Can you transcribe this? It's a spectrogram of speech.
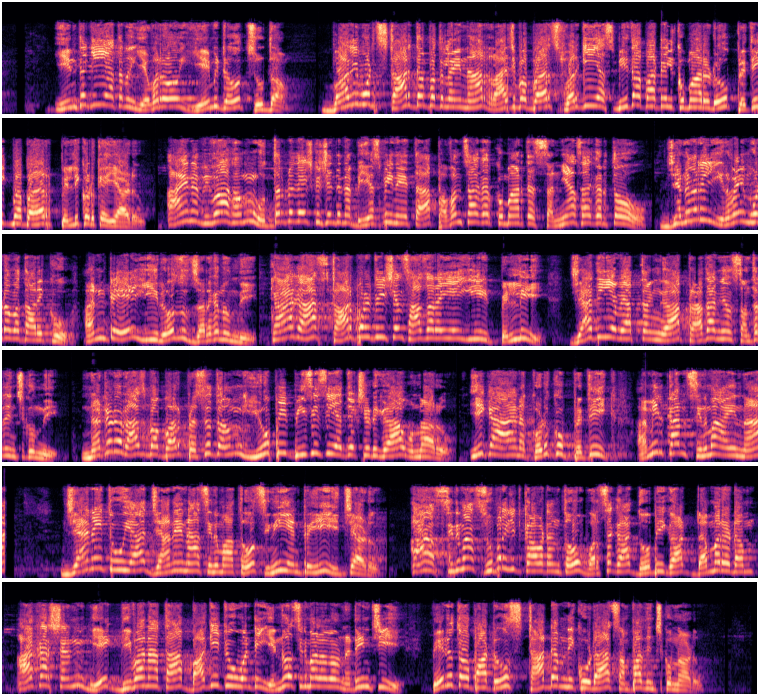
ఇంతకీ అతను ఎవరో ఏమిటో చూద్దాం. బాలీవుడ్ స్టార్ దంపతులైన రాజ్ బబ్బర్ స్వర్గీయ స్మితా పాటిల్ కుమారుడు ప్రతీక్ బబ్బర్ పెళ్ళి కొడుకు అయ్యాడు ఆయన వివాహం ఉత్తరప్రదేశ్కు చెందిన బిఎస్పీ నేత పవన్ సాగర్ కుమార్తె సన్యాసాగర్తో జనవరి ఇరవై మూడవ తారీఖు అంటే ఈ రోజు జరగనుంది. కాగా స్టార్ పొలిటీషియన్స్ హాజరయ్యే ఈ పెళ్ళి జాతీయ వ్యాప్తంగా ప్రాధాన్యం సంతరించుకుంది. నటుడు రాజ్ బబ్బర్ ప్రస్తుతం యూపీ పిసిసి అధ్యక్షుడిగా ఉన్నారు. ఇక ఆయన కొడుకు ప్రతీక్ అమీర్ ఖాన్ సినిమా అయిన జానే తూయా జానేనా సినిమాతో సినీ ఎంట్రీ ఇచ్చాడు. ఆ సినిమా సూపర్ హిట్ కావడంతో వరుసగా దోబీగా డమ్మరడం ఆకర్షణ్ ఏక్ దివానాథ బాగీ టూ వంటి ఎన్నో సినిమాలలో నటించి పేరుతో పాటు స్టార్డమ్ని కూడా సంపాదించుకున్నాడు.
